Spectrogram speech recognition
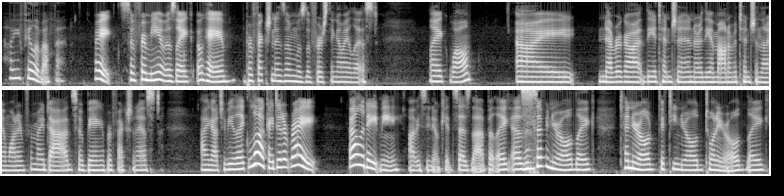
how you feel about that. Right. So for me, it was like, okay, perfectionism was the first thing on my list. Like, well, I never got the attention or the amount of attention that I wanted from my dad. So being a perfectionist, I got to be like, look, I did it right. Validate me. Obviously, no kid says that, but like as a seven year old, like 10 year old, 15 year old, 20 year old, like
